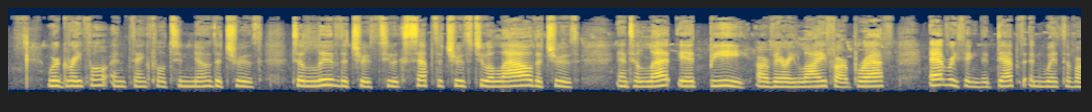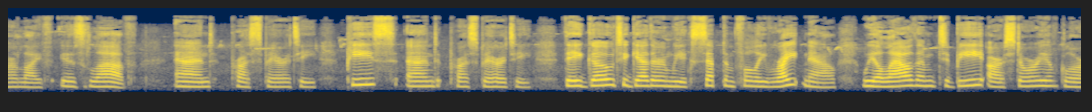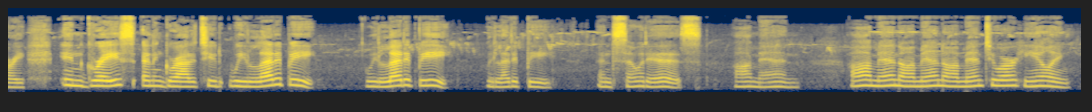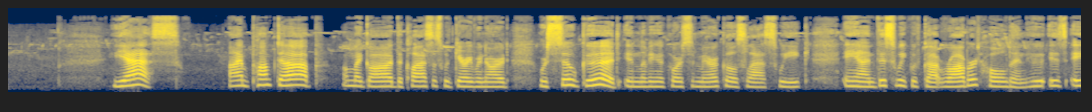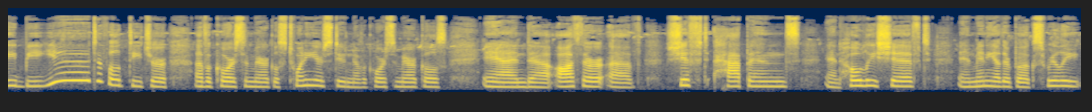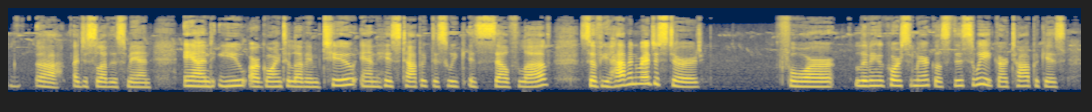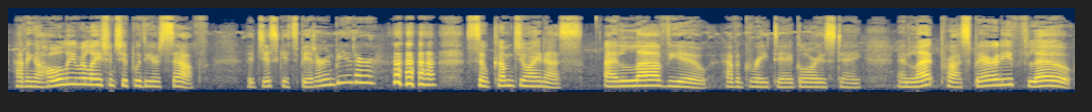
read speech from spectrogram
We're grateful and thankful to know the truth, to live the truth, to accept the truth, to allow the truth, and to let it be our very life, our breath, everything. The depth and width of our life is love and prosperity peace and prosperity. They go together and we accept them fully right now. We allow them to be our story of glory. In grace and in gratitude, we let it be. We let it be. We let it be. And so it is. Amen. Amen, amen, amen to our healing. Yes, I'm pumped up. Oh my God, the classes with Gary Renard were so good in Living A Course in Miracles last week. And this week we've got Robert Holden, who is a beautiful teacher of A Course in Miracles, 20 year student of A Course in Miracles, and uh, author of Shift Happens and Holy Shift and many other books. Really uh, I just love this man. And you are going to love him too. And his topic this week is self love. So if you haven't registered for Living A Course in Miracles, this week our topic is having a holy relationship with yourself. It just gets better and better. so come join us. I love you. Have a great day, a glorious day, and let prosperity flow.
